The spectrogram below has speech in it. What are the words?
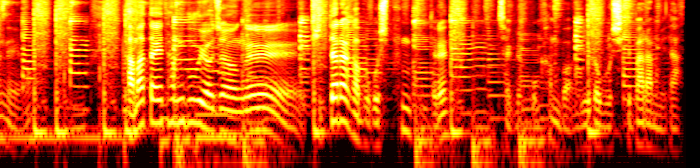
하네요. 다마타의 탐구 여정을 뒤따라 가 보고 싶은 분들은 책을 꼭 한번 읽어보시기 바랍니다.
